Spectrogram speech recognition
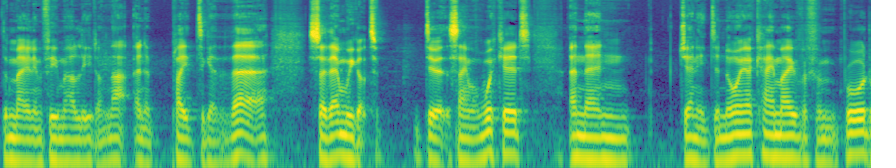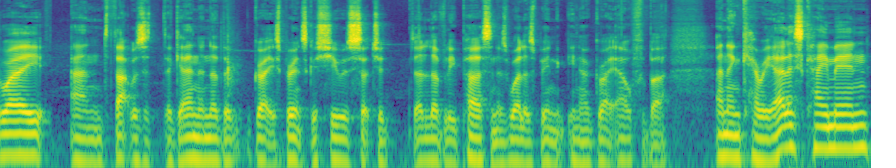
the male and female lead on that and had played together there. So then we got to do it the same on Wicked, and then Jenny DiNoia came over from Broadway, and that was again another great experience because she was such a, a lovely person as well as being you know a great Elphaba. and then Kerry Ellis came in.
